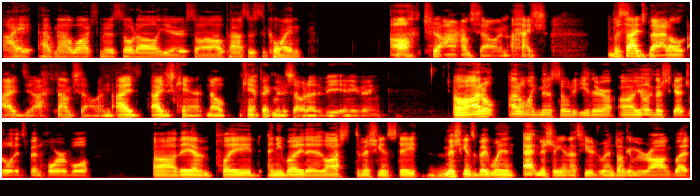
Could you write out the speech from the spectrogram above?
I have not watched Minnesota all year, so I'll pass this to Coin. Oh, I- I'm selling. I besides battle, I I'm selling. I I just can't. Nope, can't pick Minnesota to be anything. Oh, I don't. I don't like Minnesota either. Uh, you look at their schedule; it's been horrible. Uh, they haven't played anybody. They lost to Michigan State. Michigan's a big win at Michigan. That's a huge win. Don't get me wrong, but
